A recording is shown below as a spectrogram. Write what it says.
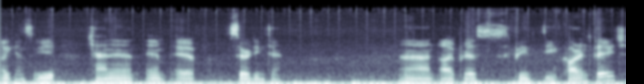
I can see Canon MF 3010 and I press print the current page.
